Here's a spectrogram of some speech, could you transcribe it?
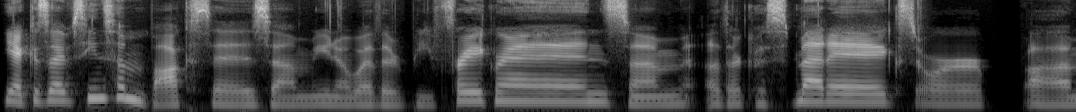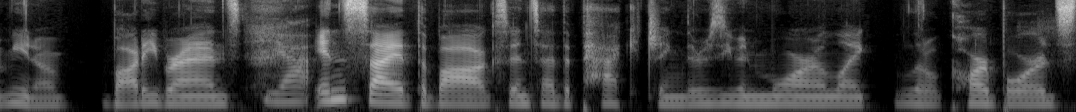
Yeah, because I've seen some boxes, um, you know, whether it be fragrance, um, other cosmetics, or um, you know, body brands. yeah. Inside the box, inside the packaging, there's even more like little cardboards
